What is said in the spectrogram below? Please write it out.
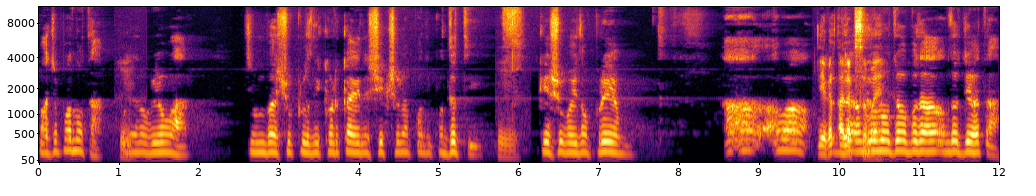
ભાજપા નહોતા. એનો વ્યવહાર ચિમભાઈ શુક્લની કડકાઈને શિક્ષણ આપવાની પદ્ધતિ કેશુભાઈનો પ્રેમ આવા જો બધા અંદર જે હતા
